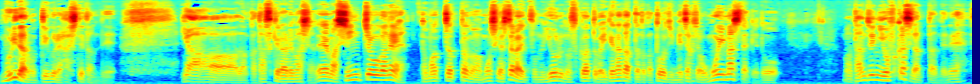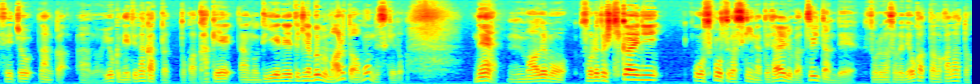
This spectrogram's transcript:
無理だろうっていうぐらい走ってたんで。いやー、なんか助けられましたね。まあ身長がね、止まっちゃったのはもしかしたらその夜のスクワットがいけなかったとか当時めちゃくちゃ思いましたけど、まあ単純に夜更かしだったんでね、成長、なんか、あの、よく寝てなかったとか、家系、あの、DNA 的な部分もあるとは思うんですけど、ね、まあでも、それと引き換えに、こう、スポーツが好きになって体力がついたんで、それはそれで良かったのかなと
